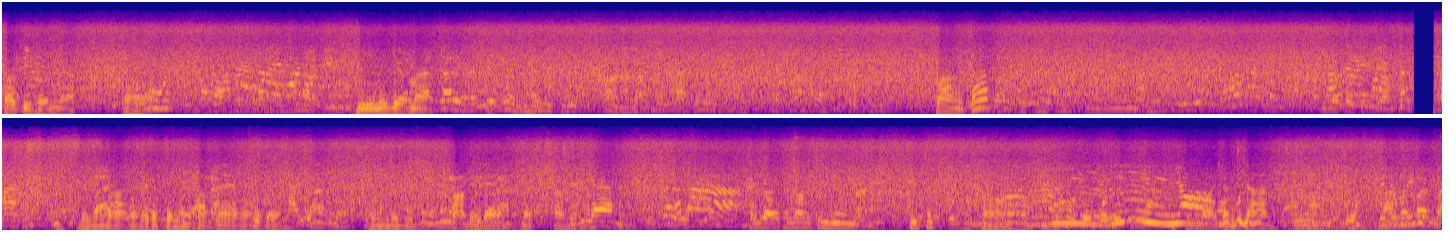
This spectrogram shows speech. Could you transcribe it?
เท่าที่เห็นนะ ก็มีไม่เยอะมากกว้างสัก เดินมาแล้วก็จะเป็นภาพแรกเป็นเป็นฝ่ามือแดงนะฝ่ามือแดงทยอยทยอยขึ้นยืนมาอ๋อเป็นรอยจางไปไปไป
